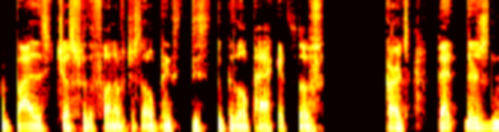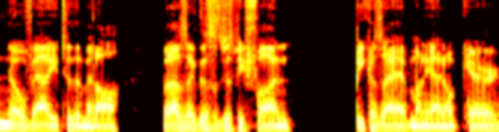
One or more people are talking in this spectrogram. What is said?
I would buy this just for the fun of just opening these stupid little packets of cards that there's no value to them at all but I was like, this will just be fun because I have money. I don't care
